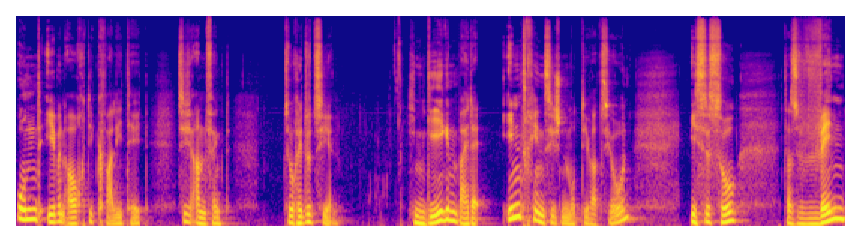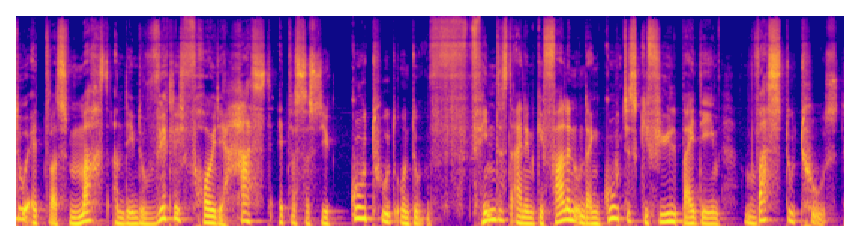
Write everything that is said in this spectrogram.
und eben auch die Qualität sich anfängt zu reduzieren. Hingegen bei der intrinsischen Motivation ist es so, dass wenn du etwas machst, an dem du wirklich Freude hast, etwas, das dir gut tut und du findest einen Gefallen und ein gutes Gefühl bei dem, was du tust,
